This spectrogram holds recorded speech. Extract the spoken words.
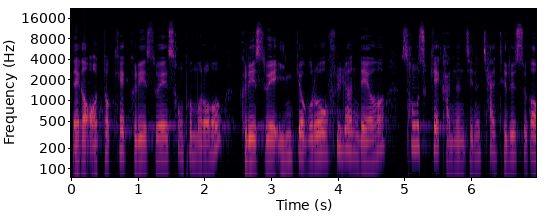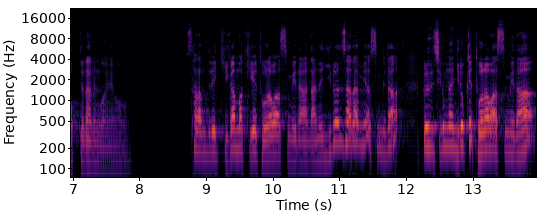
내가 어떻게 그리스도의 성품으로 그리스도의 인격으로 훈련되어 성숙해 갔는지는 잘 들을 수가 없더라는 거예요. 사람들이 기가 막히게 돌아왔습니다. 나는 이런 사람이었습니다. 그런데 지금 난 이렇게 돌아왔습니다.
